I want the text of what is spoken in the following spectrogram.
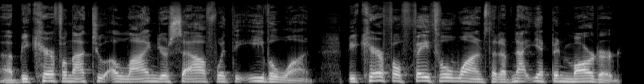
Uh, be careful not to align yourself with the evil one. Be careful, faithful ones that have not yet been martyred.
